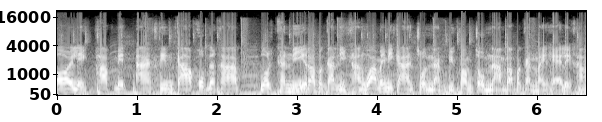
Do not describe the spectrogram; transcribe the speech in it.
รอยเหล็กพับเม็ดอาร์คซินกาวครบนะครับรถคันนี้รับประกันอีกครั้งว่าไม่มีการชนหนักพลิกคว่ำจมน้ำรับประกันใหม่แท้เลยครับ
